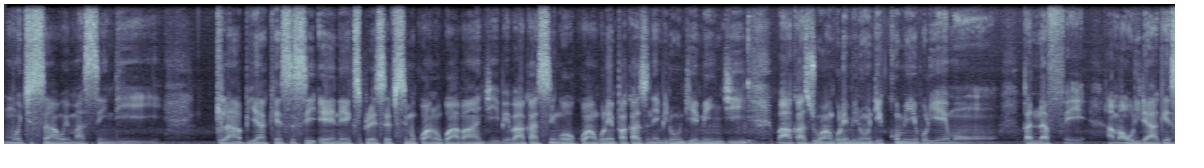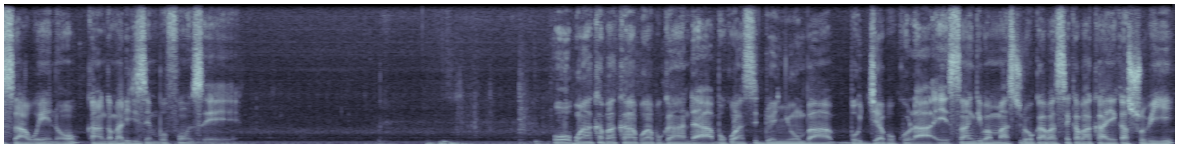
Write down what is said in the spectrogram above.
mu kisaawe masindi kilaabu ya kcca ne express fc mukwano gw'abangi be bakasinga okuwangula empaka zino emirundi emingi bakaziwangula emirundi 1 buli emu. Bannaffe amawulire ag'essaawa eno kangamalirize mu bufunze. Obwakabaka bwa buganda bukwasiddwa ennyumba bujja bukula. Esangibwa mu masiro ga bassekabaka e kasubi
